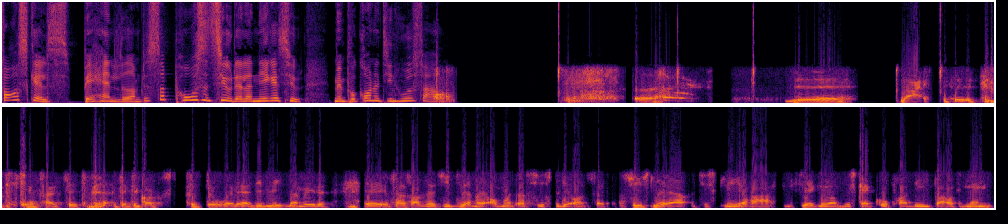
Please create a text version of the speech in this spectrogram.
forskelsbehandlet, om det er så positivt eller negativt, men på grund af din hudfarve? Øh, det, nej, det kan jeg faktisk ikke. Altså, jeg kan godt forstå, hvad det er, de mener med det. Øh, først og fremmest vil jeg sige, det der med omvendt racisme, det er åndssvagt. Racisme er at diskriminere rasen. Det siger ikke noget om, det skal gå fra den ene farve til den anden.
